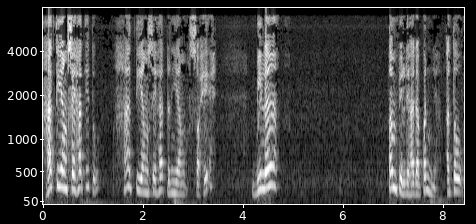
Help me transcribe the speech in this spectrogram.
hati yang sehat itu, hati yang sehat dan yang sahih, bila tampil di hadapannya atau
